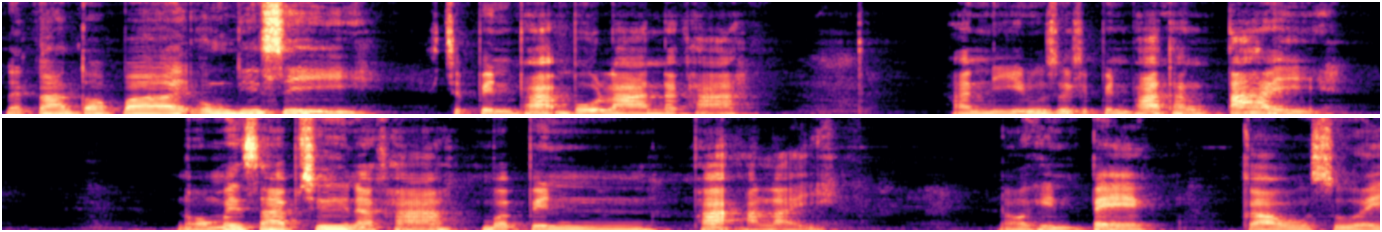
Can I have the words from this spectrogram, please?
และการต่อไปองค์ที่ 4 จะเป็นพระโบราณนะคะ อันนี้รู้สึกจะเป็นพระทางใต้น้องไม่ทราบชื่อนะคะ ว่าเป็นพระอะไรน้องเห็นแปลกเก่าสวย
